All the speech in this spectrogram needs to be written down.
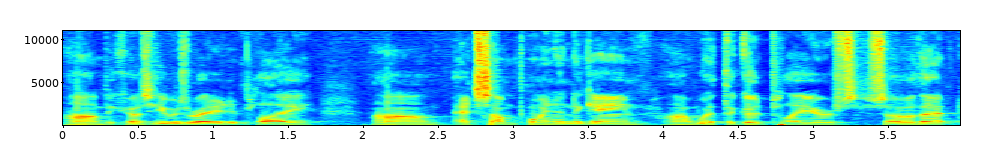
uh, because he was ready to play um, at some point in the game uh, with the good players, so that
